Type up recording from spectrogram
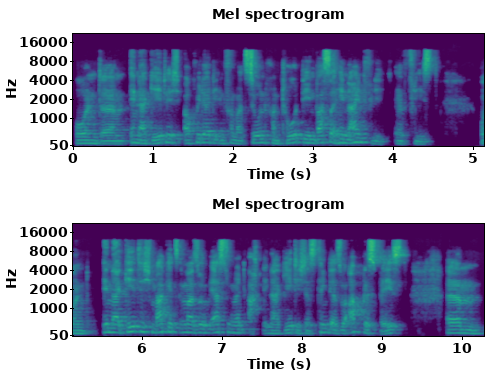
Und ähm, energetisch auch wieder die Information von Tod, die in Wasser hineinfließt. Äh, fließt. Und energetisch mag jetzt immer so im ersten Moment, ach, energetisch, das klingt ja so abgespaced. Ähm,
